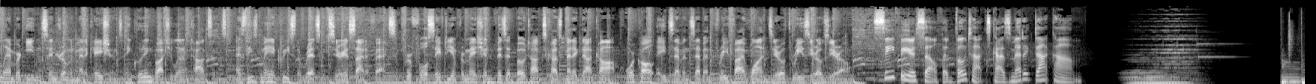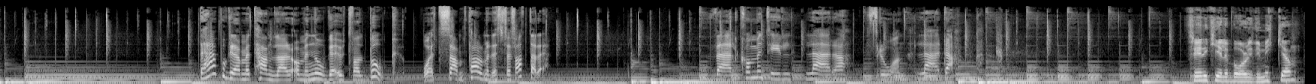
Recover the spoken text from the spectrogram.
Lambert-Eaton syndrome and medications, including botulinum toxins, as these may increase the risk of serious side effects. For full safety information, visit BotoxCosmetic.com or call 877-351-0300. See for yourself at BotoxCosmetic.com. Det här programmet handlar om en noga utvald bok och ett samtal med dess författare. Välkommen till Lära från lärda. Fredrik Hilleborg vid micken.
